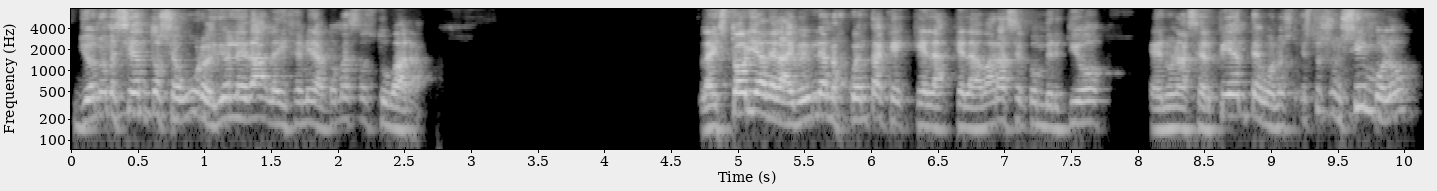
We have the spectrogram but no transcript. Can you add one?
yo no me siento seguro. Y Dios le da, le dice, mira, toma esta tu vara. La historia de la Biblia nos cuenta que, la, vara se convirtió en una serpiente. Bueno, esto es un símbolo,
